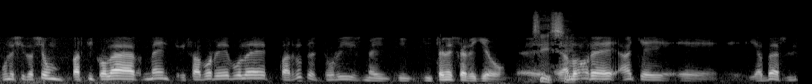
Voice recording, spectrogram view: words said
una, situazione particolarmente favorevole per tutto il turismo in, in, in questa regione. Sì, sì. allora anche eh, gli alberghi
